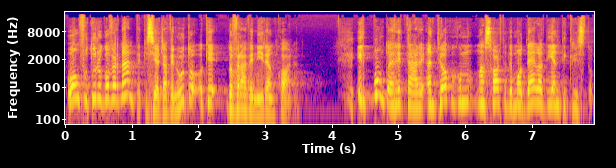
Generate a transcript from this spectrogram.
o a un futuro governante che sia già venuto o che dovrà venire ancora. Il punto è ritrarre Antioco come una sorta di modello di anticristo,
